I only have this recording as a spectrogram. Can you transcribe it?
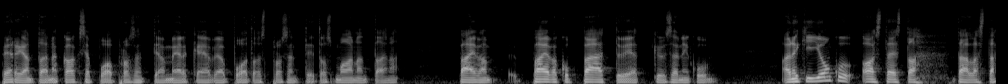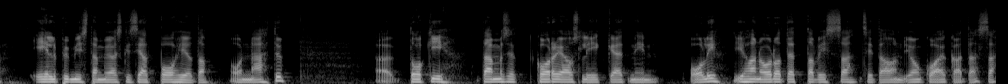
perjantaina 2,5 prosenttia melkein ja vielä puolitoista prosenttia tuossa maanantaina päivän, päivä kun päättyi, että kyllä se niin kuin, ainakin jonkun asteista tällaista elpymistä myöskin sieltä pohjilta on nähty. Toki tämmöiset korjausliikkeet, niin oli ihan odotettavissa. Sitä on jonkun aikaa tässä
